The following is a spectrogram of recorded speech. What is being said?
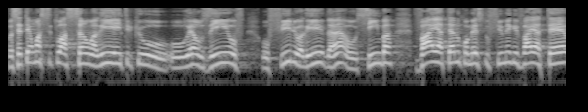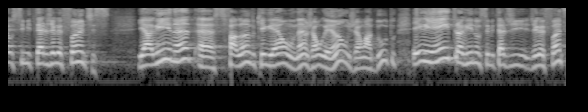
você tem uma situação ali entre que o, o leãozinho, o, o filho ali, né, o Simba, vai até no começo do filme, ele vai até o cemitério de elefantes. E ali, né, é, falando que ele é um, né, já um leão, já um adulto, ele entra ali no cemitério de, de elefantes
